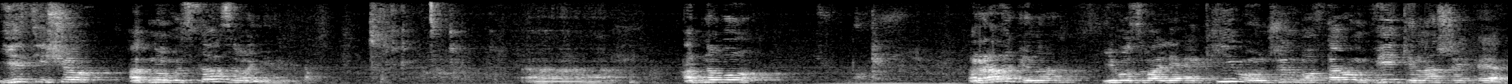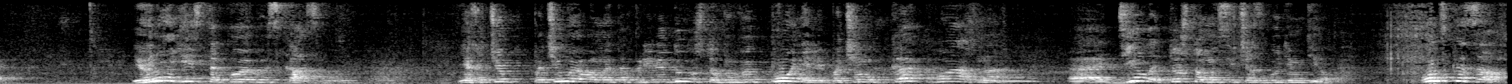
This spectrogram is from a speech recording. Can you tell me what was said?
Есть еще одно высказывание э, одного Равина, его звали Акива, он жил во втором веке нашей эры. И у него есть такое высказывание. Я хочу, почему я вам это приведу, чтобы вы поняли, почему, как важно э, делать то, что мы сейчас будем делать. Он сказал,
